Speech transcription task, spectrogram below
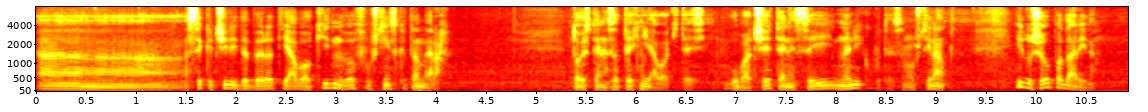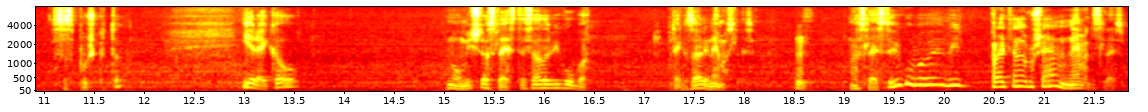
а, се качили да берат ябълки в общинската мера. Тоест, те не са техни ябълки тези. Обаче, те не са и на никого, те са на общината. И дошъл падарина с пушката и рекал момичета, слезте сега да ви губа. Те казали, няма слезем. А слезте ви губа, бе, ви правите нарушение, няма да слезем.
